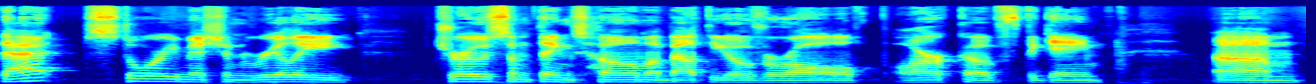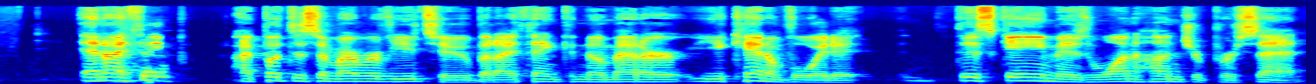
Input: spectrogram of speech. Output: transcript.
that story mission really drove some things home about the overall arc of the game. Um, and I think I put this in my review too, but I think no matter you can't avoid it. This game is 100%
